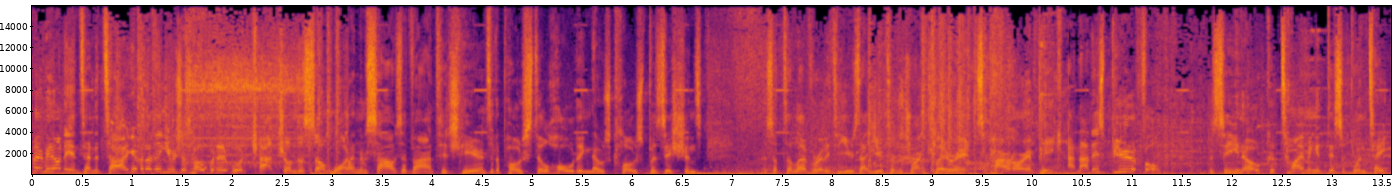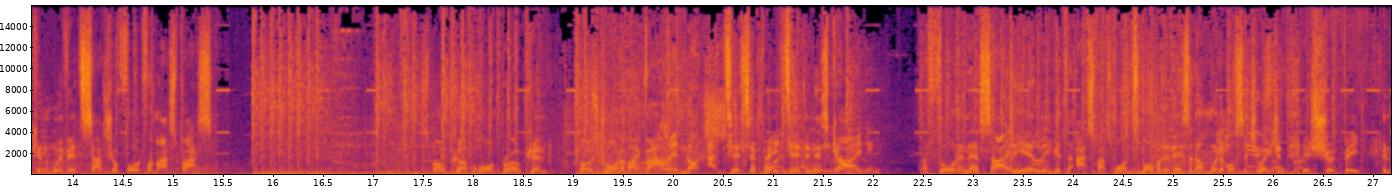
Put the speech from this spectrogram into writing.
Maybe not the intended target, but I think he was just hoping it would catch onto someone. Find themselves advantaged here into the post, still holding those close positions. It's up to Lev really to use that Util to try and clear it. It's a Paranoian peak, and that is beautiful. Vecino, good timing and discipline taken with it. Satchel forward from Aspas. Smoke up, horn broken. Close corner by Valyn, not anticipated. And this guy, a thorn in their side here. Leave it to Aspas once more, but it is an unwinnable situation. It should be. It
